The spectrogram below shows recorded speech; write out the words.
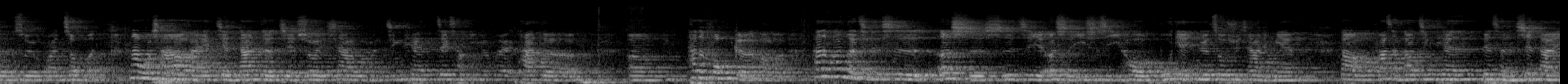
的所有观众们。那我想要来简单的解说一下我们今天这场音乐会它的，嗯，它的风格好了，它的风格其实是二十世纪、二十一世纪以后古典音乐作曲家里面。到发展到今天变成现代音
